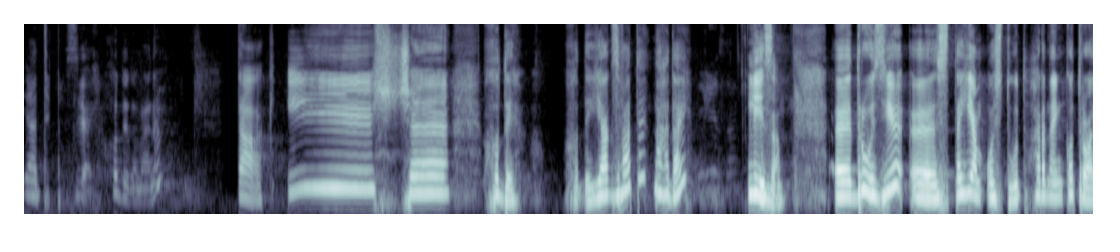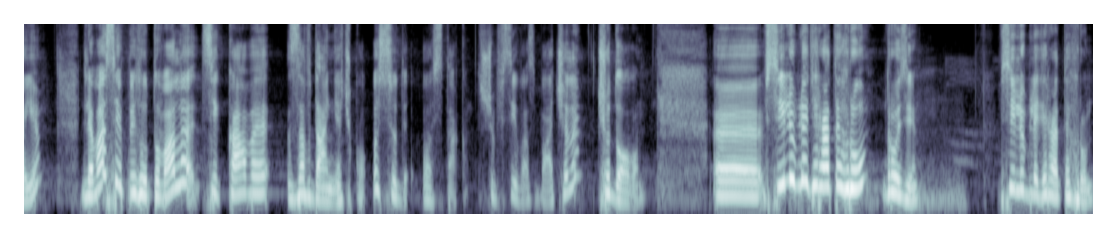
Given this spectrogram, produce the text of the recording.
Свят, ходи до мене. Так, і ще ходи. Ходи. Як звати? Нагадай? Ліза. Е, Друзі, е, стаємо ось тут, гарненько троє. Для вас я підготувала цікаве завданнячко. Ось сюди, ось так, щоб всі вас бачили. Чудово. Е, Всі люблять грати гру, друзі? Всі люблять грати гру.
